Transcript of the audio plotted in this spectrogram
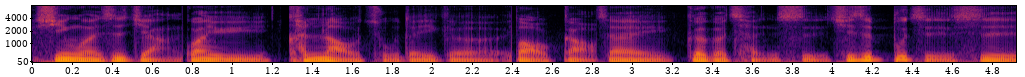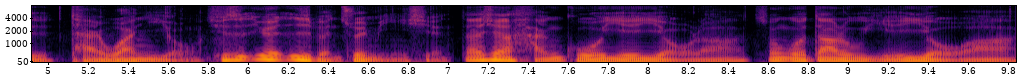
新闻是讲关于啃老族的一个报告，在各个城市，其实不只是台湾有，其实因为日本最明显，但现在韩国也有啦，中国大陆也有啊，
